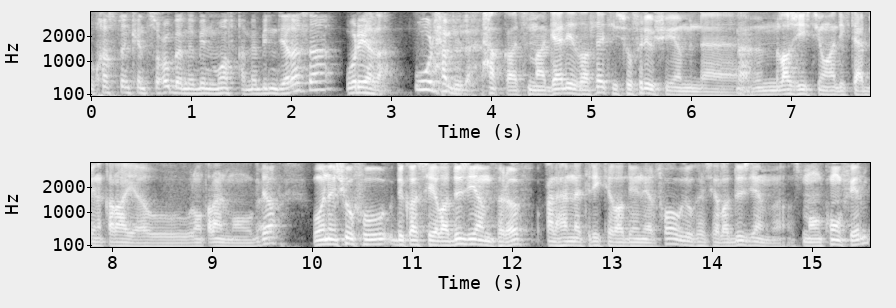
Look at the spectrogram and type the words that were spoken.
وخاصة كانت صعوبة ما بين الموافقه ما بين الدراسه والرياضه والحمد لله حق تسمى كاع les athlètes ي souffri و شوية من نعم. من لا جيستيون هذيك تاع بين قرايه و l'entraînement وكذا وأنا نشوفو دوكا c'est la deuxième preuve قالها لنا تريكي la dernière fois ودوكا c'est la deuxième اسمها confirme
